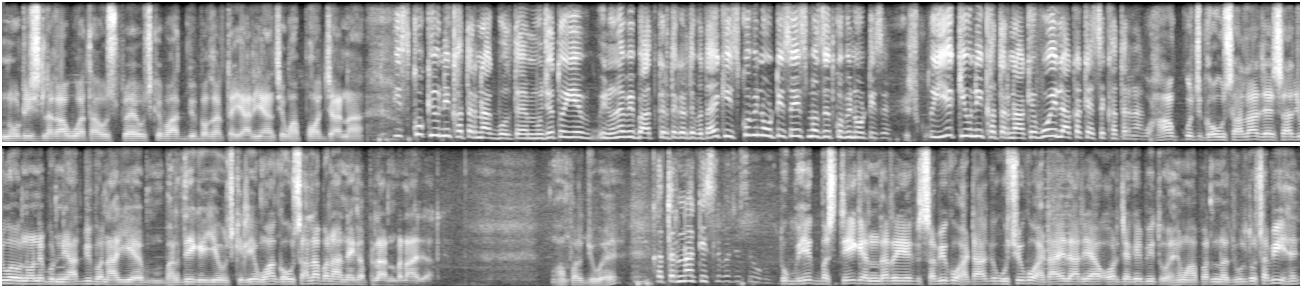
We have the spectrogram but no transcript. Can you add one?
नोटिस लगा हुआ था उस पर उसके बाद भी बगैर तैयारियाँ से वहाँ पहुँच जाना। इसको क्यों नहीं खतरनाक बोलते हैं? मुझे तो ये इन्होंने भी बात करते करते बताया कि इसको भी नोटिस है इस मस्जिद को भी नोटिस है। इसको- तो ये क्यों नहीं खतरनाक है? वो इलाका कैसे खतरनाक? है? वहाँ कुछ गौशाला जैसा जो है उन्होंने बुनियाद भी बनाई है भर दी गई है उसके लिए। वहाँ गौशाला बनाने का प्लान बनाया जा रहा है। वहाँ पर जो है तो खतरनाक किस वजह से होगा तो एक बस्ती के अंदर एक सभी को हटा के उसी को हटाया जा रहा है और जगह भी तो है वहाँ पर नजूल तो सभी है।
